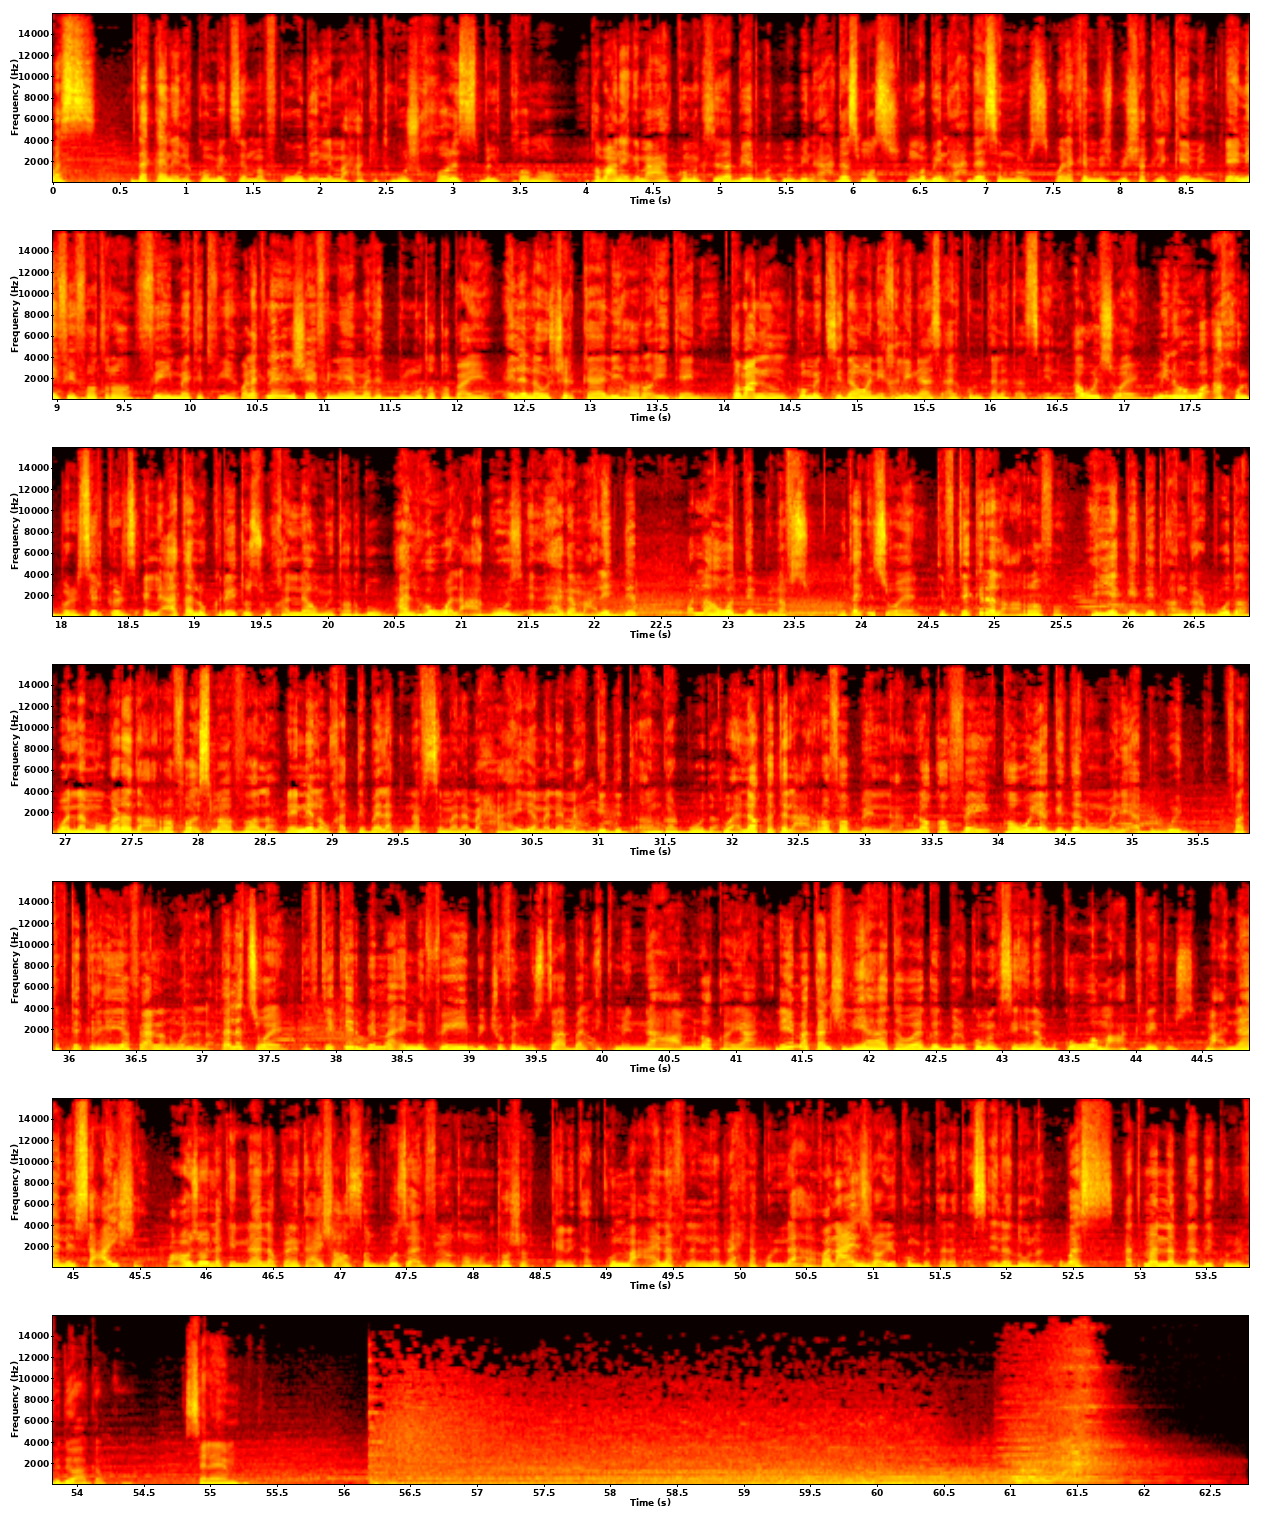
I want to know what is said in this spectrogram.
بس ده كان الكوميكس المفقود اللي ما حكيتهوش خالص بالقناة. طبعا يا جماعة الكوميكس ده بيربط ما بين أحداث مصر وما بين أحداث ال Norse ولكن مش بشكل كامل لأن في فترة فاي ماتت فيها ولكن أنا شايف إن هي ماتت بموتة طبيعية إلا لو الشركة ليها رأي تاني. طبعا الكوميكس دوت يخليني أسألكم ثلاث أسئلة. أول سؤال مين هو أخو ال Berserkers اللي قتله كريتوس وخلاهم يطاردوه؟ هل هو العجوز اللي هجم عليه الدب ولا هو الدب نفسه؟ وتاني سؤال تفتكر العرافة هي جدة أنجربودا ولا مجرد عرافة اسمها فالا؟ لأن لو خدت بالك نفس ملامحها هي ملامح جدة أنجربودا. وعلاقة العرافة بالعملاقة فاي قوية جدا ومليئة بالود. فتفتكر هي فعلا ولا لا؟ ثالث سؤال. تفتكر بما إن فاي بتشوف المستقبل إكمنها عملاقة يعني ليه ما كانش ليها تواجد بالكوميكس هنا بقوة مع كريتوس مع إنها لسه عايشة؟ وعاوز أقول لك إنها لو كانت عايشة أصلا بجزء 2018 كانت هتكون معانا خلال الرحلة كلها. فأنا عايز رأيكم بالثلاث أسئلة دول وبس. أتمنى بجد يكون الفيديو عجبكم. سلام.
